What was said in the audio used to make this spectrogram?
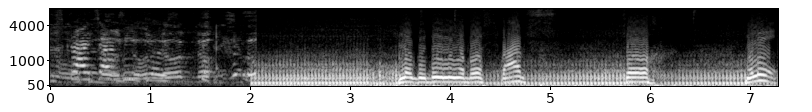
subscribe sa our videos. Hello, good day mga boss, Babs. So, muli,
